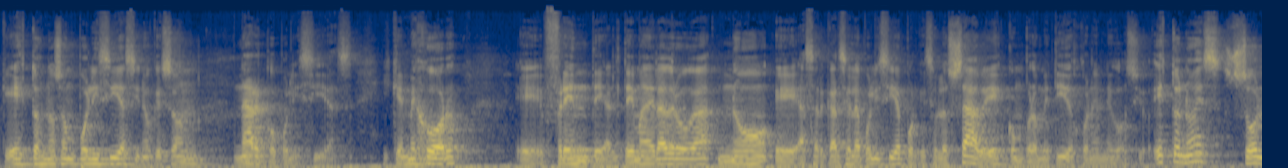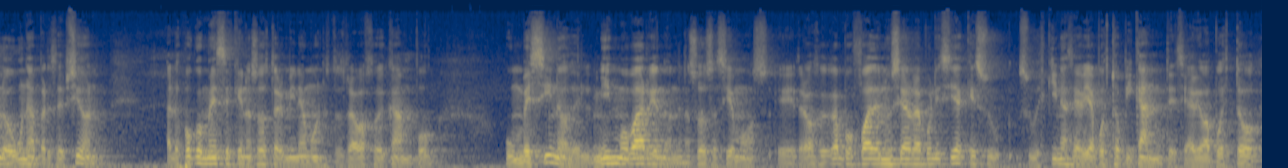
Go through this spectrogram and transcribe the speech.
que estos no son policías, sino que son narcopolicías, y que es mejor eh, frente al tema de la droga, no eh, acercarse a la policía porque se los sabe comprometidos con el negocio. Esto no es solo una percepción. A los pocos meses que nosotros terminamos nuestro trabajo de campo, un vecino del mismo barrio en donde nosotros hacíamos eh, trabajo de campo fue a denunciar a la policía que su, su, esquina se había puesto picante, se había puesto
